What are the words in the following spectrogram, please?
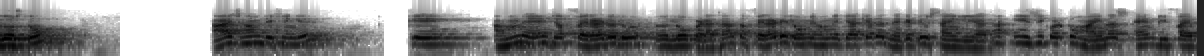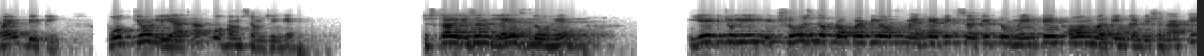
दोस्तों, आज हम देखेंगे कि हमने जब फेराडे लो लो पढ़ा था तो फेराडे लो में हमने क्या किया था? नेगेटिव साइन लिया था E is equal to minus N D phi by D T वो क्यों लिया था? वो हम समझेंगे। इसका रीजन लेंस लो है। ये actually it shows the property of magnetic circuit to maintain on working condition आपकी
